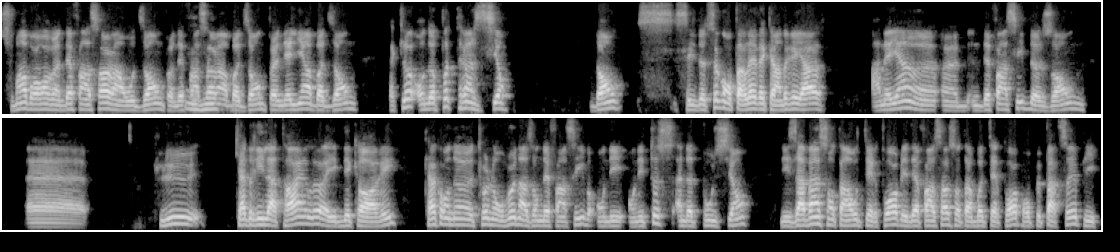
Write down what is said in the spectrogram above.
souvent on va avoir un défenseur en haute zone, puis un défenseur mm-hmm. en bas de zone, puis un ailier en bas de zone. Fait que là, on n'a pas de transition. Donc, c'est de ça qu'on parlait avec André hier. En ayant une défensive de zone euh, plus quadrilatère, là, avec des carrés, quand on a un turnover dans la zone défensive, on est, on est tous à notre position. Les avants sont en haut de territoire, les défenseurs sont en bas de territoire, puis on peut partir puis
